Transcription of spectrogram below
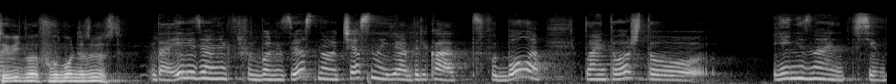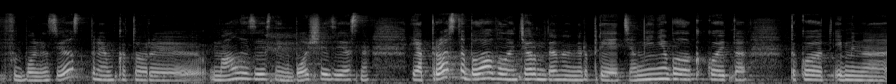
Ты видела футбольных звезд? Да, я видела некоторых футбольных звезд, но, честно, я далека от футбола в плане того, что я не знаю всех футбольных звезд, прям, которые мало известны или больше известны. Я просто была волонтером данного мероприятия. У меня не было какой-то такой вот именно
